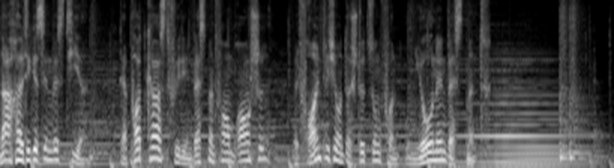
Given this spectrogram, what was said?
Nachhaltiges Investieren, der Podcast für die Investmentfondsbranche mit freundlicher Unterstützung von Union Investment.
